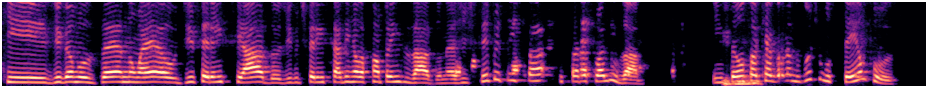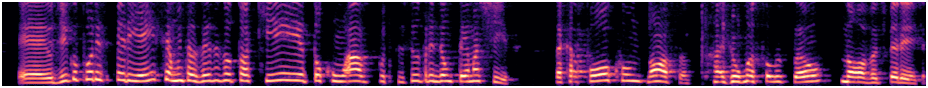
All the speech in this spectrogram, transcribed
que, digamos, é, não é o diferenciado, eu digo diferenciado em relação ao aprendizado, né? A gente sempre tem que estar, estar atualizado. Então, só que agora, nos últimos tempos, é, eu digo por experiência, muitas vezes eu tô aqui, tô com, ah, preciso aprender um tema X. Daqui a pouco, nossa, saiu uma solução nova, diferente.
